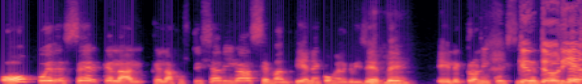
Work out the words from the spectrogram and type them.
o puede ser que la, que la justicia diga se mantiene con el grillete electrónico y sigue que en teoría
